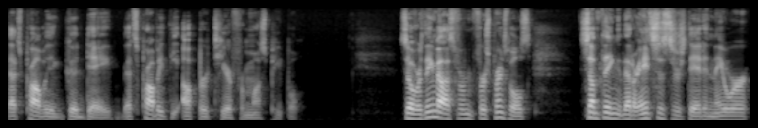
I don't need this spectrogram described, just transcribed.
that's probably a good day. That's probably the upper tier for most people. So if we're thinking about this from first principles, something that our ancestors did and they were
